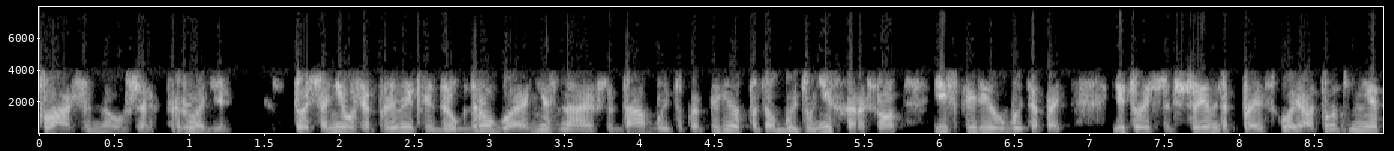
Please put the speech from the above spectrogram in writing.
слажено уже в природе. То есть они уже привыкли друг к другу, и они знают, что да, будет такой период, потом будет у них хорошо, и в период будет опять. И то есть все время так происходит. А тут нет,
